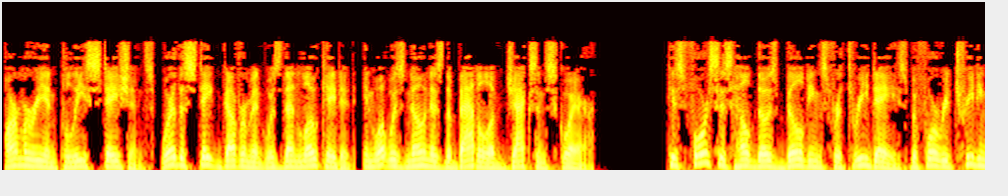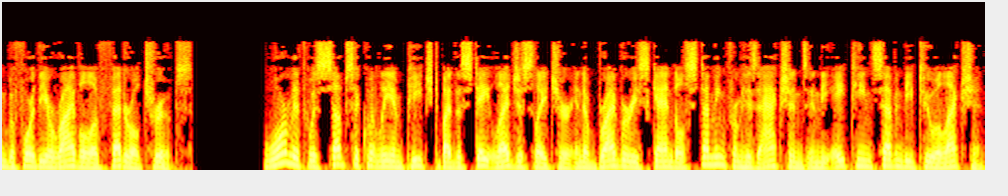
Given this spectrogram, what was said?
Armory and police stations, where the state government was then located, in what was known as the Battle of Jackson Square. His forces held those buildings for three days before retreating before the arrival of federal troops. Warmoth was subsequently impeached by the state legislature in a bribery scandal stemming from his actions in the 1872 election.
